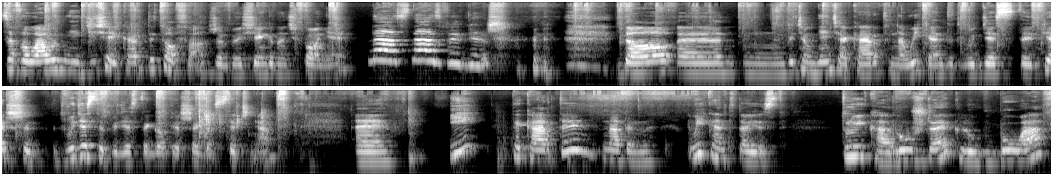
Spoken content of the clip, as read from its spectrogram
zawołały mnie dzisiaj karty Tofa, żeby sięgnąć po nie. Nas, nas wybierz. Do e, mm, wyciągnięcia kart na weekend 21 20-21 stycznia. E, I te karty na ten weekend to jest trójka różdżek lub buław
